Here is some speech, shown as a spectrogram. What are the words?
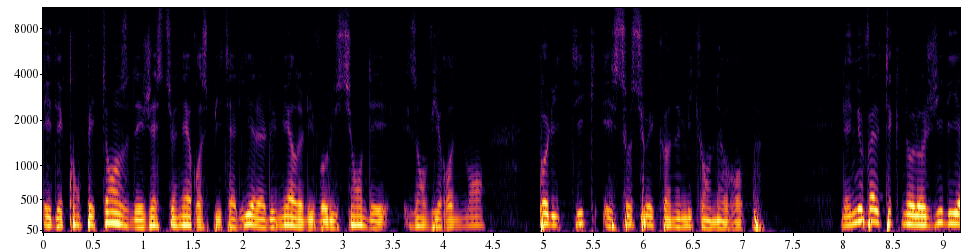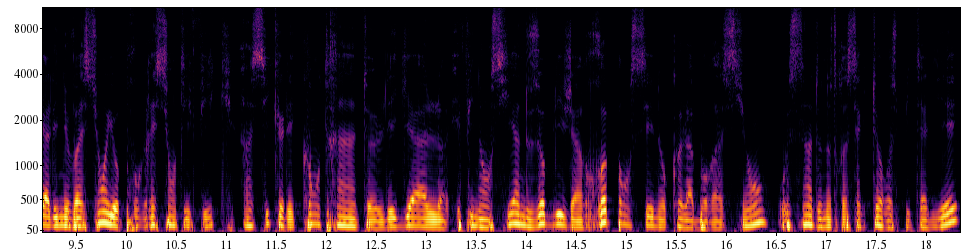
et des compétences des gestionnaires hospitaliers à la lumière de l'évolution des environnements politiques et socio-économiques en Europe. Les nouvelles technologies liées à l'innovation et au progrès scientifique, ainsi que les contraintes légales et financières, nous obligent à repenser nos collaborations au sein de notre secteur hospitalier,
